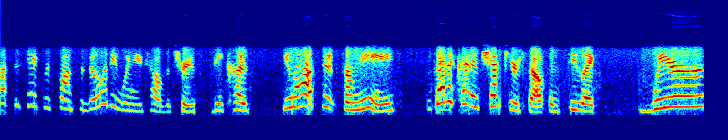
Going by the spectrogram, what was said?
have to take responsibility when you tell the truth because you have to. For me, you got to kind of check yourself and see like where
